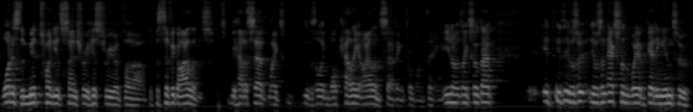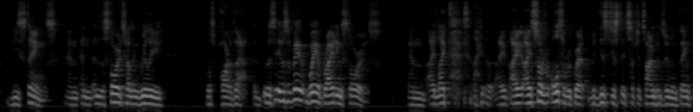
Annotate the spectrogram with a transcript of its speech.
what is the mid twentieth century history of uh, the Pacific Islands? We had a set like it was like volcanic island setting for one thing. You know, like so that it, it, it was a, it was an excellent way of getting into these things, and and and the storytelling really was part of that. It was it was a way of writing stories, and I like that. I, I I sort of also regret, but this just it's such a time consuming thing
